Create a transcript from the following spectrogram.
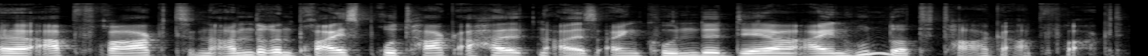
äh, abfragt, einen anderen Preis pro Tag erhalten als ein Kunde, der 100 Tage abfragt.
